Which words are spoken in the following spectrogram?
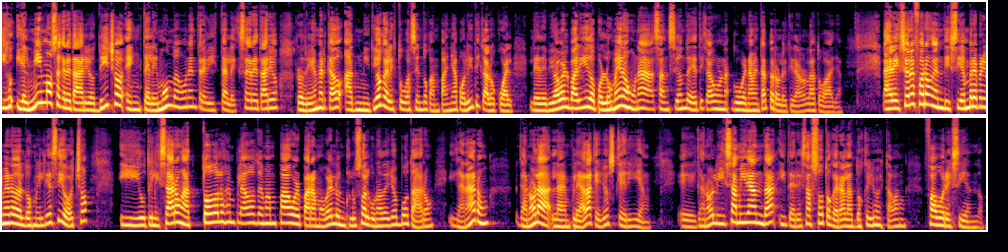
y, el mismo secretario, dicho en Telemundo en una entrevista, el ex secretario Rodríguez Mercado admitió que él estuvo haciendo campaña política, lo cual le debió haber valido por lo menos una sanción de ética gubernamental, pero le tiraron la toalla. Las elecciones fueron en diciembre primero del 2018 y utilizaron a todos los empleados de Manpower para moverlo, incluso algunos de ellos votaron y ganaron, ganó la, empleada que ellos querían. Eh, ganó Lisa Miranda y Teresa Soto, que eran las dos que ellos estaban favoreciendo.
